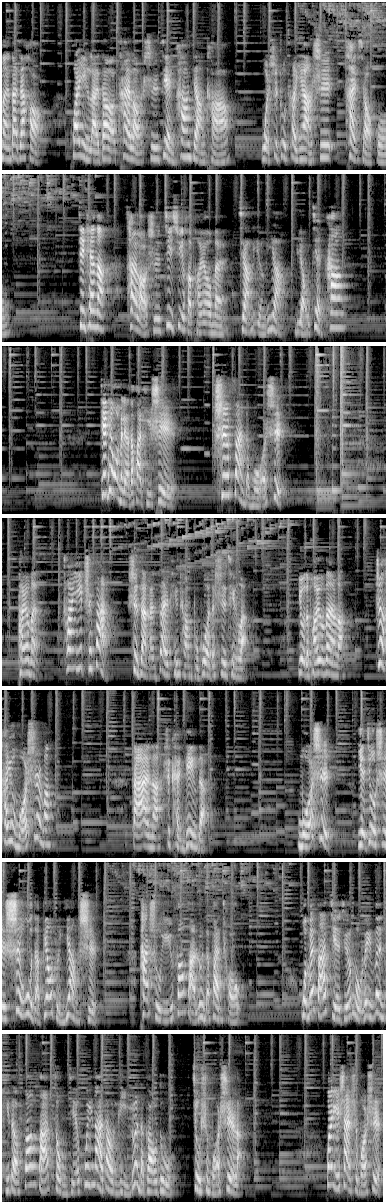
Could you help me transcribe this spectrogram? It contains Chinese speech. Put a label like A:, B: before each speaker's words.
A: 们，大家好，欢迎来到蔡老师健康讲堂，我是注册营养师蔡小红。今天呢，蔡老师继续和朋友们讲营养、聊健康。今天我们聊的话题是吃饭的模式。朋友们，穿衣吃饭是咱们再平常不过的事情了。有的朋友问了，这还有模式吗？答案呢是肯定的。模式也就是事物的标准样式，它属于方法论的范畴。我们把解决某类问题的方法总结归纳到理论的高度，就是模式了。关于膳食模式，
